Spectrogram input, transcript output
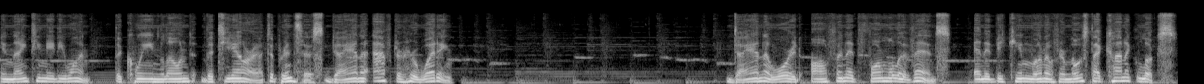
In 1981, the Queen loaned the tiara to Princess Diana after her wedding. Diana wore it often at formal events, and it became one of her most iconic looks.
